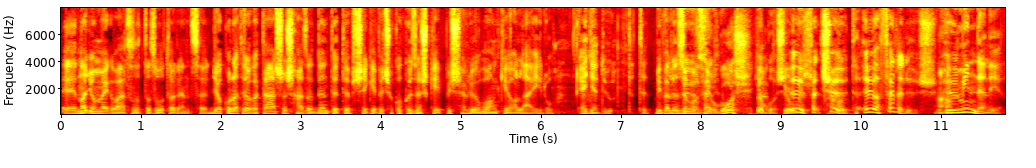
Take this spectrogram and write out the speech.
E, nagyon megváltozott azóta a rendszer. Gyakorlatilag a társasházak döntő többségében csak a közös képviselő a banki aláíró. Egyedül. Tehát, mivel az De ő az fel... jogos? Jogos. jogos. Ő fe... Sőt, Aha. ő a felelős. Aha. Ő mindenért.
